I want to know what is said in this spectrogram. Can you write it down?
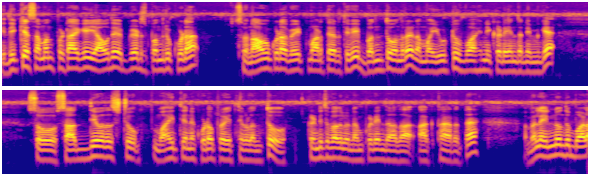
ಇದಕ್ಕೆ ಸಂಬಂಧಪಟ್ಟ ಹಾಗೆ ಯಾವುದೇ ಅಪ್ಡೇಟ್ಸ್ ಬಂದರೂ ಕೂಡ ಸೊ ನಾವು ಕೂಡ ವೆಯ್ಟ್ ಮಾಡ್ತಾ ಇರ್ತೀವಿ. ಬಂತು ಅಂದರೆ ನಮ್ಮ ಯೂಟ್ಯೂಬ್ ವಾಹಿನಿ ಕಡೆಯಿಂದ ನಿಮಗೆ ಸೊ ಸಾಧ್ಯವಾದಷ್ಟು ಮಾಹಿತಿಯನ್ನು ಕೊಡೋ ಪ್ರಯತ್ನಗಳಂತೂ ಖಂಡಿತವಾಗಲೂ ನಮ್ಮ ಕಡೆಯಿಂದ ಅದು ಆಗ್ತಾ ಇರುತ್ತೆ. ಆಮೇಲೆ ಇನ್ನೊಂದು ಭಾಳ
